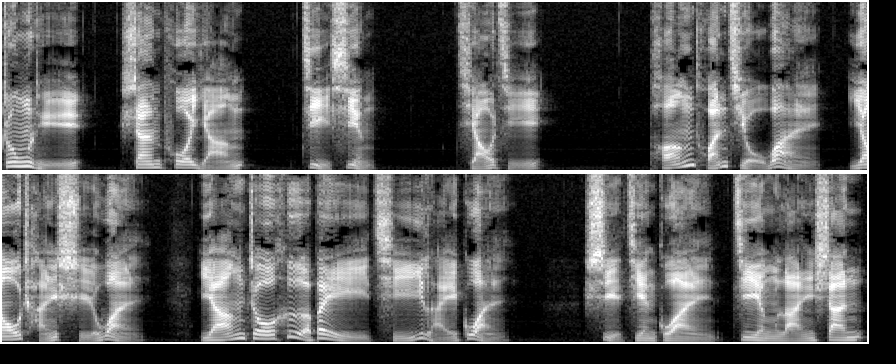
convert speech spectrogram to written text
中吕山坡羊，即兴。乔吉。彭团九万，腰缠十万，扬州鹤背齐来冠。世间观景阑珊，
